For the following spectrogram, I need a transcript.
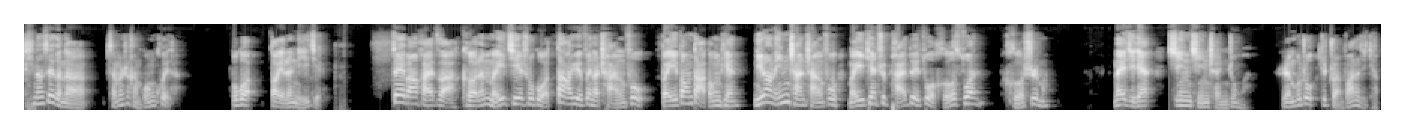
听到这个呢，咱们是很崩溃的。不过倒也能理解，这帮孩子啊，可能没接触过大月份的产妇，北方大冬天，你让临产产妇每天去排队做核酸，合适吗？那几天心情沉重啊，忍不住就转发了几条，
